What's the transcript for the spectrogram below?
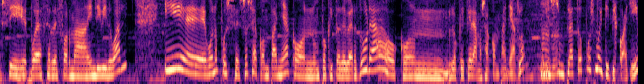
si puede hacer de forma individual y eh, bueno, pues eso se acompaña con un poquito de verdura o con lo que queramos acompañarlo. Y es un plato pues muy típico allí.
